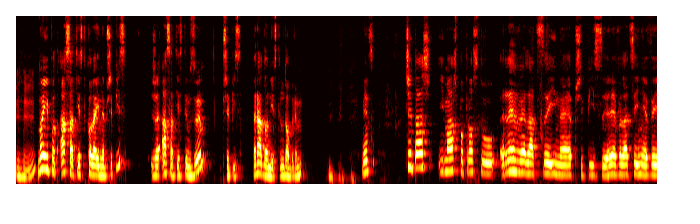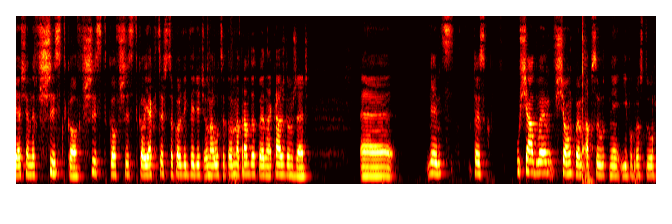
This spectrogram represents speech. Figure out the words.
Mhm. No i pod asat jest kolejny przypis, że asat jest tym złym. Przypis. Radon jest tym dobrym. Więc czytasz i masz po prostu rewelacyjne przypisy, rewelacyjnie wyjaśnione wszystko, wszystko, wszystko. Jak chcesz cokolwiek wiedzieć o nauce, to on naprawdę odpowiada na każdą rzecz. Eee, więc to jest. Usiadłem, wsiąkłem absolutnie i po prostu.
